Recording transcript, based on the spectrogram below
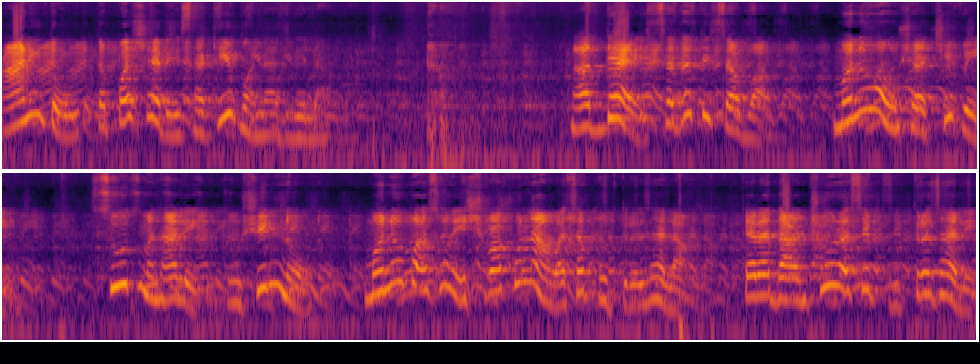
आणि तो तपश्चरेसाठी वनात गेला. अध्याय सदतीसावा. मनुवंशाची वेळ. सूत म्हणाले ऋषींनो मनूपासून इश्वाकू नावाचा पुत्र झाला. त्याला दानशूर असे पुत्र झाले.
